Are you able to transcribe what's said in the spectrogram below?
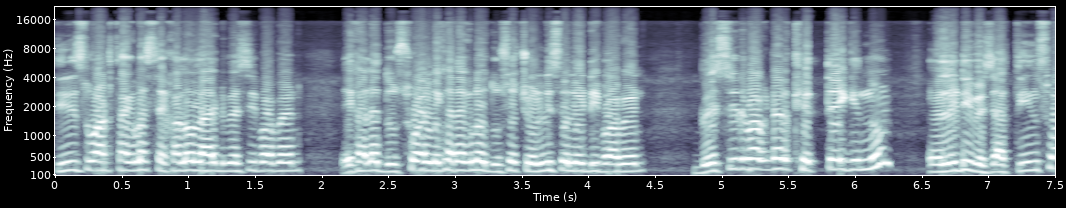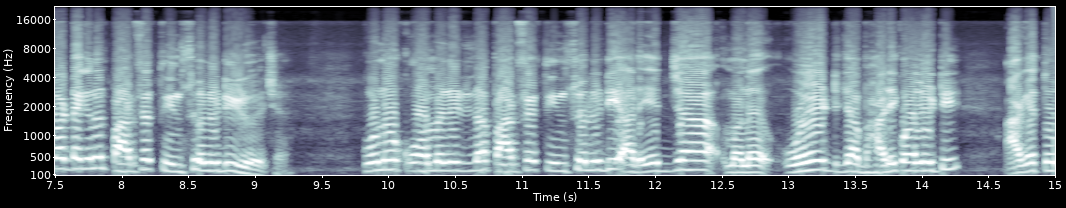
তিরিশ ওয়াট থাকলে সেখানেও লাইট বেশি পাবেন। এখানে দুশো ওয়াট লেখা থাকলেও দুশো চল্লিশ এলইডি পাবেন। বেশিরভাগটার ক্ষেত্রেই কিন্তু এলইডি বেশি। আর তিনশো ওয়াটটা কিন্তু পারফেক্ট তিনশো এলইডি রয়েছে। কোনো কম এলইডি না পারফেক্ট তিনশো এলইডি আর এর যা মানে ওয়েট যা ভারী কোয়ালিটি আগে তো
